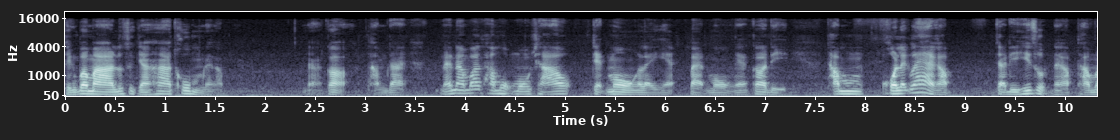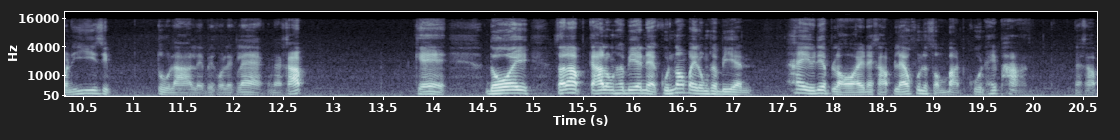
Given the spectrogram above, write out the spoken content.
ถึงประมาณรู้สึกจะห้าทุ่มนะครับนะก็ทำได้ แนะนำว่าทำหกโมงเช้าเจ็ดโมงอะไรเงี้ยแปดโมงเนี้ยก็ดีทำคนแรกๆครับ จะดีที่สุดนะครับทำวันที่ 20 ตุลาเลยเป็นคนแรกๆนะครับ เค โดยสำหรับการลงทะเบียนเนี่ยคุณต้องไปลงทะเบียนให้เรียบร้อยนะครับ แล้วคุณสมบัติคุณให้ผ่านนะครับ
